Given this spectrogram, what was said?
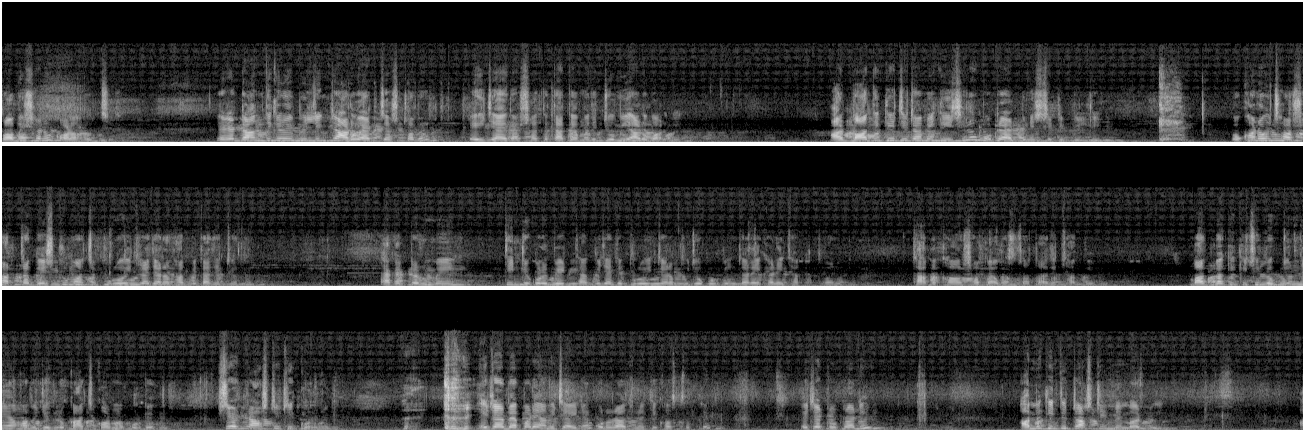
প্রভিশনও করা হচ্ছে। এটা ডান দিকের ওই বিল্ডিংটা আরও অ্যাডজাস্ট হবে এই জায়গার সাথে তাতে আমাদের জমি আরও বাড়বে। আর বাঁদিকে যেটা আমি গিয়েছিলাম ওটা অ্যাডমিনিস্ট্রেটিভ বিল্ডিং ওখানেও ছ সাতটা গেস্ট রুম আছে পুরোহিতরা যারা থাকবে তাদের জন্য। এক একটা রুমে তিনটে করে বেড থাকবে, যাতে পুরোহিত যারা পুজো করবেন তারা এখানেই থাকতে পারে। থাকা, খাওয়া সব ব্যবস্থা তাদের থাকবে। বাদ বাকি কিছু লোকজন নেওয়া হবে যেগুলো কাজকর্ম করবে, সেটা ট্রাস্টে ঠিক করে নেবে। এটার ব্যাপারে আমি চাই না কোনো রাজনৈতিক হস্তক্ষেপ। এটা টোটালি আমি কিন্তু ট্রাস্টের মেম্বার নই।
